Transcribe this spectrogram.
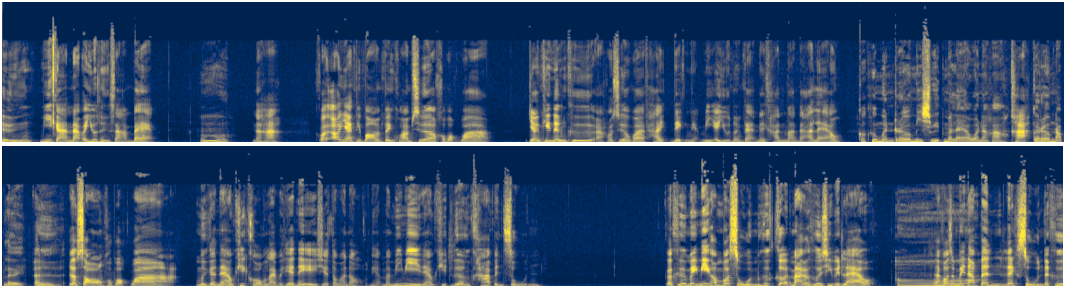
ถึงมีการนับอายุถึงสามแบบอืมนะคะ ก็เอาอย่างที่บอกมันเป็นความเชื่อเขาบอกว่า อย่างที่หนึ่งคืออะเขาเชื่อว่าไทยเด็กเนี่ยมีอายุตั้งแต่ในครรภ์มารดาแล้ว ก็คือเหมือนเริ่มมีชีวิตมาแล้วอะนะคะค่ะ ก็เริ่มนับเลย เออ แล้วสองเขาบอกว่าเหมือนกับแนวคิดของหลายประเทศในเอเชียตะวันออกเนี่ยมันไม่มีแนวคิดเรื่องค่าเป็นศูนย์ก็คือไม่มีคำว่าศูนย์มันคือเกิดมาก็คือชีวิตแล้วอ๋อ แต่เขาจะไม่นับเป็นเลขศูนย์แต่คือ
